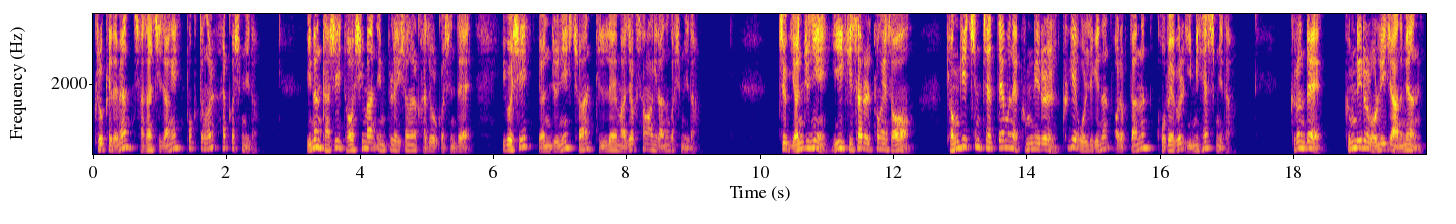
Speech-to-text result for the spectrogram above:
그렇게 되면 자산 시장이 폭등을 할 것입니다. 이는 다시 더 심한 인플레이션을 가져올 것인데 이것이 연준이 처한 딜레마적 상황이라는 것입니다. 즉 연준이 이 기사를 통해서 경기 침체 때문에 금리를 크게 올리기는 어렵다는 고백을 이미 했습니다. 그런데 금리를 올리지 않으면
